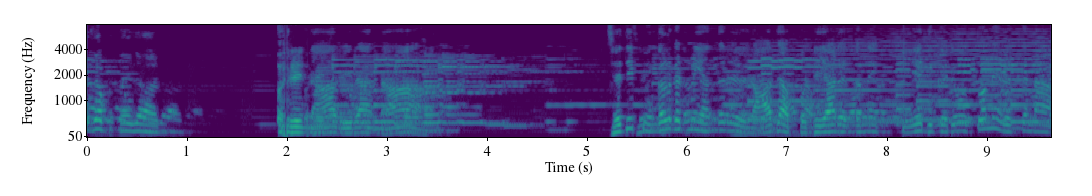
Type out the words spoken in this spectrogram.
ગજબ થઈ જાય અરે ના વીરા ના જેથી પિંગલગઢની અંદર રાજા પઢિયારે તને કેદ કર્યો તો ને રત્ના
